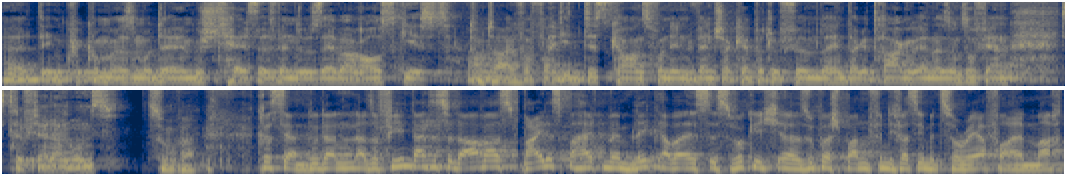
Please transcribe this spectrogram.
äh, den Quick-Commerce-Modellen bestellst, als wenn du selber rausgehst. Total. Einfach weil die Discounts von den Venture Capital-Firmen dahinter getragen werden. Also insofern, es trifft ja dann uns. Super. Christian, du dann, also vielen Dank, dass du da warst. Beides behalten wir im Blick, aber es ist wirklich äh, super spannend, finde ich, was ihr mit Sorare vor allem macht.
